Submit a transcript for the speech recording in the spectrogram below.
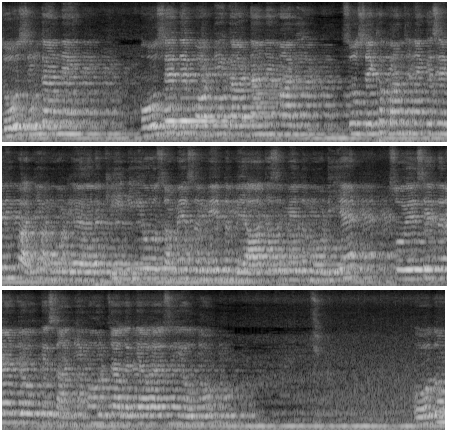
ਦੋ ਸਿੰਘਾਂ ਨੇ ਉਸੇ ਦੇ ਬਾਡੀਗਾਰਡਾਂ ਨੇ ਮਾਰੀ। ਸੋ ਸਿੱਖ ਪੰਥ ਨੇ ਕਿਸੇ ਦੀ ਭਾਜੀ ਮੋੜ ਰੱਖੀ ਨਹੀਂ। ਉਹ ਸਮੇਂ ਸਮੇਤ ਵਿਆਜ ਸਮੇਤ ਮੋੜੀ ਹੈ। ਸੋ ਇਸੇ ਤਰ੍ਹਾਂ ਜੋ ਕਿਸਾਨੀ ਮੋਰਚਾ ਲੱਗਿਆ ਹੋਇਆ ਸੀ, ਉਦੋਂ ਉਦੋਂ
